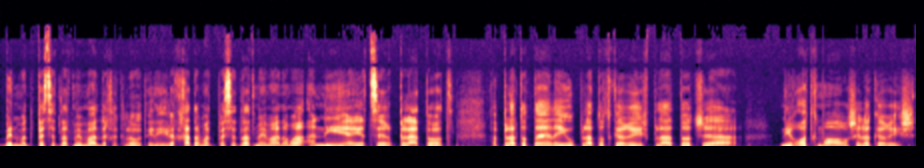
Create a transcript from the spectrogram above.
בין מדפסת תלת-מימד לחקלאות? הנה, היא לקחה את המדפסת תלת-מימד, אמרה, אני אייצר פלטות, הפלטות האלה יהיו פלטות כריש, פלטות שה... נראות כמו האור של הכריש.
